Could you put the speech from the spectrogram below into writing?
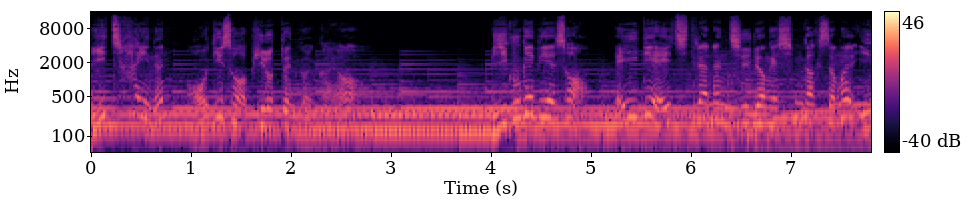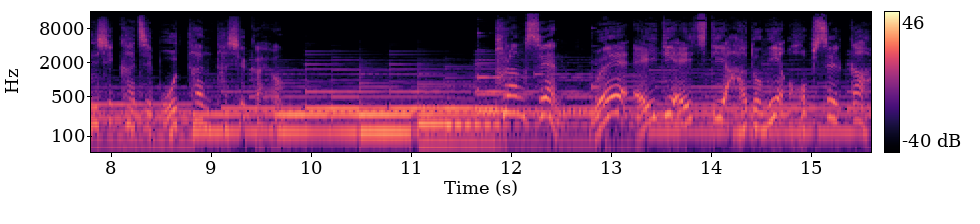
이 차이는 어디서 비롯된 걸까요? 미국에 비해서 ADHD라는 질병의 심각성을 인식하지 못한 탓일까요? 프랑스엔 왜 ADHD 아동이 없을까?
